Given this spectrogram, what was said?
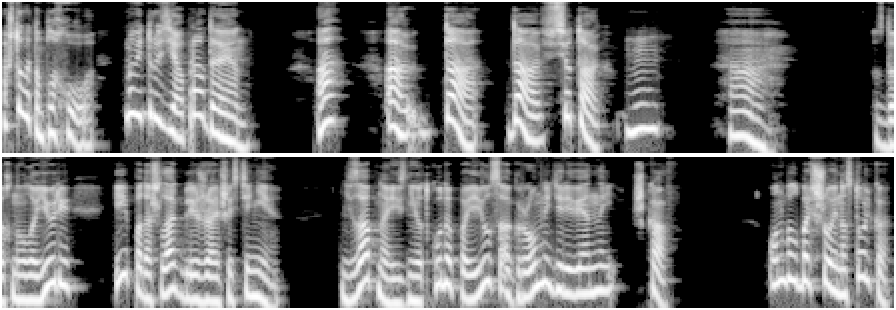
а что в этом плохого? Мы ведь друзья, правда, Энн?» «А? А, да, да, все так. М а Вздохнула Юри и подошла к ближайшей стене. Внезапно из ниоткуда появился огромный деревянный шкаф. Он был большой настолько,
